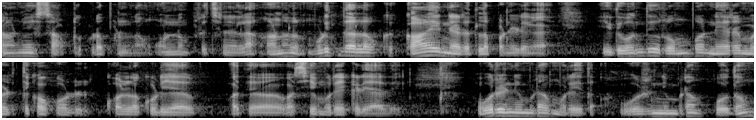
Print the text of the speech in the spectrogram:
நான்வெஜ் சாப்பிட்டு கூட பண்ணலாம் ஒன்றும் பிரச்சனை இல்லை. ஆனால் முடிந்த அளவுக்கு காலை நேரத்தில் பண்ணிவிடுங்க இது வந்து ரொம்ப நேரம் எடுத்துக்க கொள் கொள்ளக்கூடிய வசிய முறை கிடையாது. ஒரு நிமிடம் முறை தான் ஒரு நிமிடம் போதும்.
